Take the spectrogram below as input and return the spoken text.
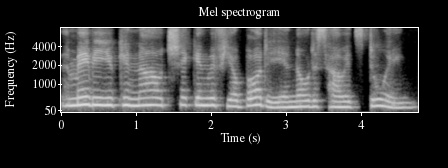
And maybe you can now check in with your body and notice how it's doing.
